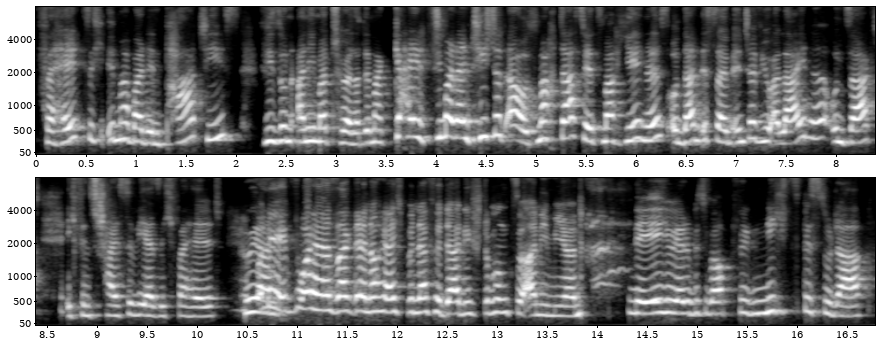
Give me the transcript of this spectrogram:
verhält sich immer bei den Partys wie so ein Animateur. Sagt immer, geil, zieh mal dein T-Shirt aus, mach das jetzt, mach jenes. Und dann ist er im Interview alleine und sagt, ich find's scheiße, wie er sich verhält. Julian, okay, vorher sagt er noch, ja, ich bin dafür da, die Stimmung zu animieren. Nee, Julia, du bist überhaupt für nichts bist du da.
